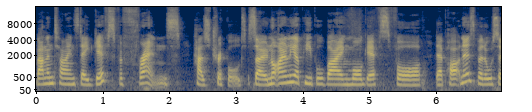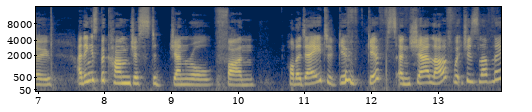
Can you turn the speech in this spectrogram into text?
Valentine's Day gifts for friends has tripled. So not only are people buying more gifts for their partners, but also I think it's become just a general fun holiday to give gifts and share love, which is lovely.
